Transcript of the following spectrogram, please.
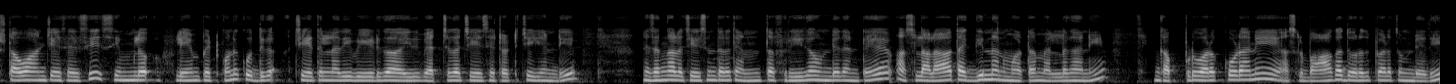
స్టవ్ ఆన్ చేసేసి సిమ్లో ఫ్లేమ్ పెట్టుకొని కొద్దిగా చేతులను అది వేడిగా ఇది వెచ్చగా చేసేటట్టు చేయండి. నిజంగా అలా చేసిన తర్వాత ఎంత ఫ్రీగా ఉండేదంటే అసలు అలా తగ్గిందనమాట మెల్లగాని. ఇంక అప్పుడు వరకు కూడా అసలు బాగా దురద పెడుతుండేది.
